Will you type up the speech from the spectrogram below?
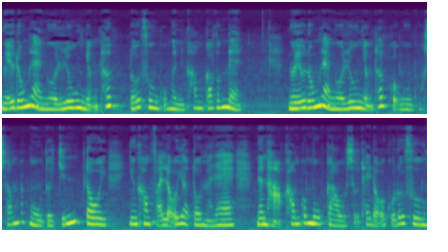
Người yêu đúng là người luôn nhận thức đối phương của mình không có vấn đề. Người yêu đúng là người luôn nhận thức của nguồn cuộc sống bắt nguồn từ chính tôi, nhưng không phải lỗi do tôi mà ra, nên họ không có mưu cầu sự thay đổi của đối phương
